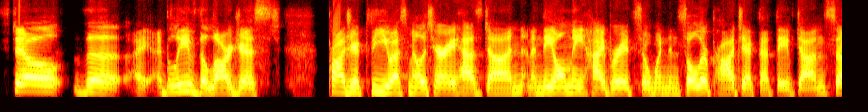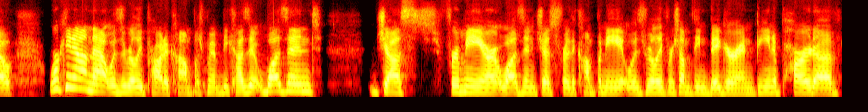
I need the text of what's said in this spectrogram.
still the, I, I believe, the largest project the US military has done and the only hybrid, so wind and solar project that they've done. So working on that was a really proud accomplishment because it wasn't just for me or it wasn't just for the company. It was really for something bigger and being a part of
